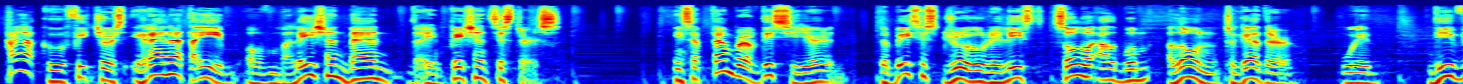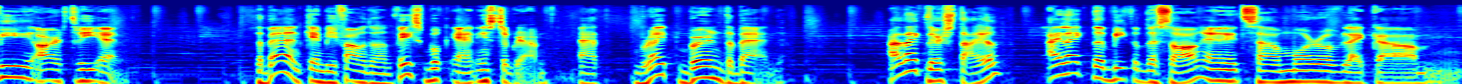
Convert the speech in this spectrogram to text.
Hayaku features Irena Taib of Malaysian band The Impatient Sisters. In September of this year, the bassist Drew released solo album Alone together with DVR3N. The band can be found on Facebook and Instagram at Brightburn the Band. I like their style. I like the beat of the song, and it's uh, more of like um,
